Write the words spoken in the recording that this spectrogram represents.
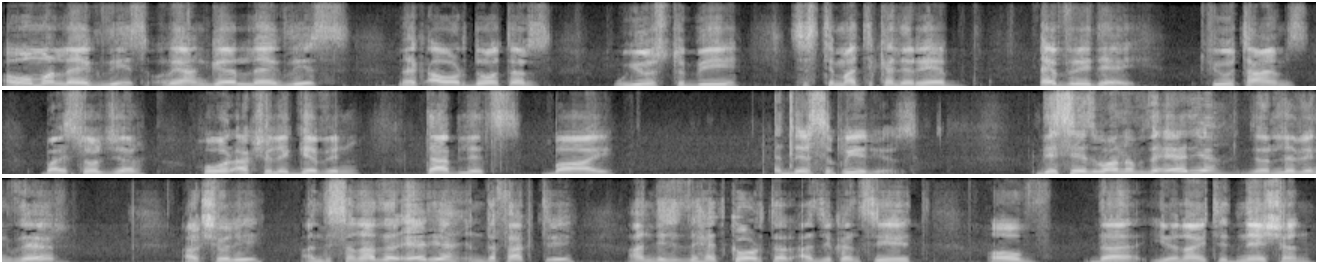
a woman like this or a young girl like this, like our daughters, who used to be systematically raped every day, few times by soldiers who were actually given tablets by their superiors. This is one of the area, they're living there, actually, and this another area in the factory and this is the headquarters, as you can see it, of the United Nations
